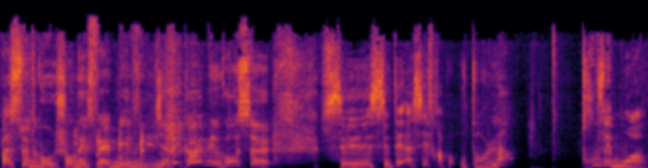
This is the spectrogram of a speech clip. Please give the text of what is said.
Pas ceux de gauche, en effet, mais il y avait quand même une grosse. Euh, c'était assez frappant. Autant là, Trouvez-moi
